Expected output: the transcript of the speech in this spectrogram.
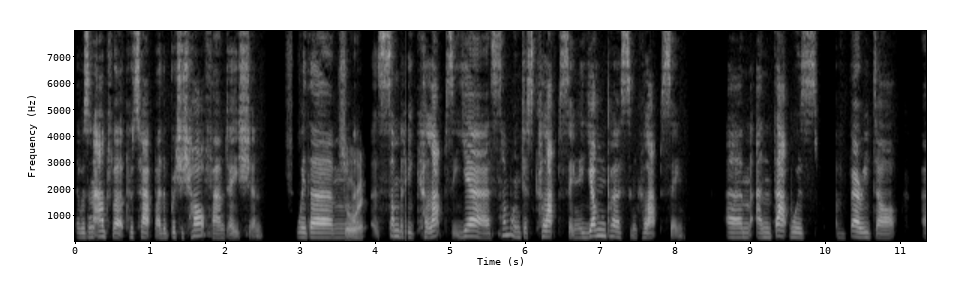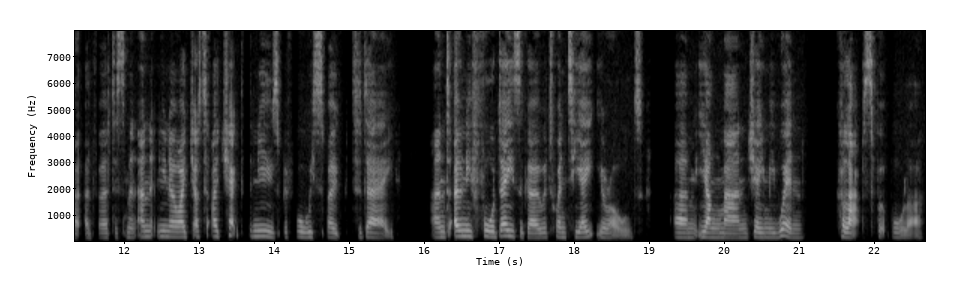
there was an advert put out by the British Heart Foundation with um somebody collapsing. Yeah, someone just collapsing, a young person collapsing um, and that was a very dark uh, advertisement. And you know, I just I checked the news before we spoke today, and only four days ago, a 28 year old um, young man, Jamie Wynn, collapsed footballer,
